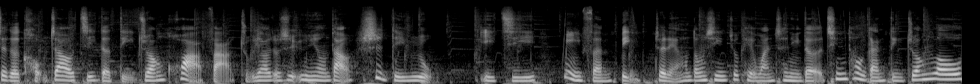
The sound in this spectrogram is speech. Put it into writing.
这个口罩机的底妆画法，主要就是运用到湿底乳以及蜜粉饼这两样东西，就可以完成你的清透感底妆喽。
